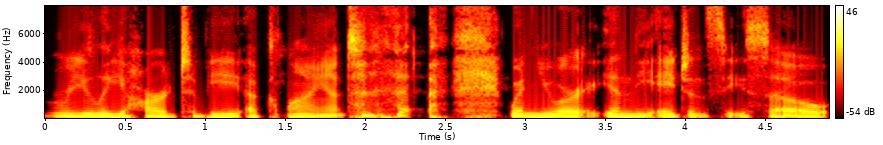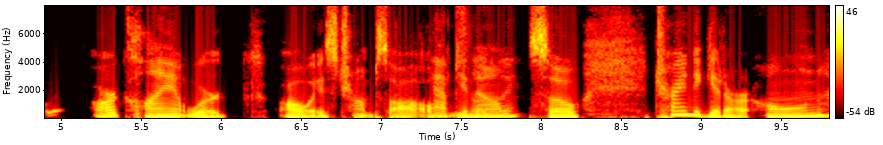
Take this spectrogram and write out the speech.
really hard to be a client when you are in the agency. So our client work always trumps all, you know. So trying to get our own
